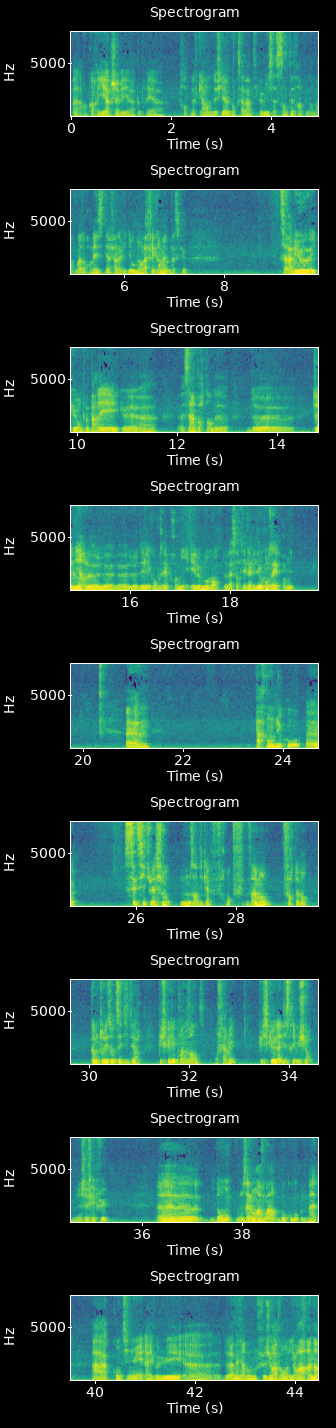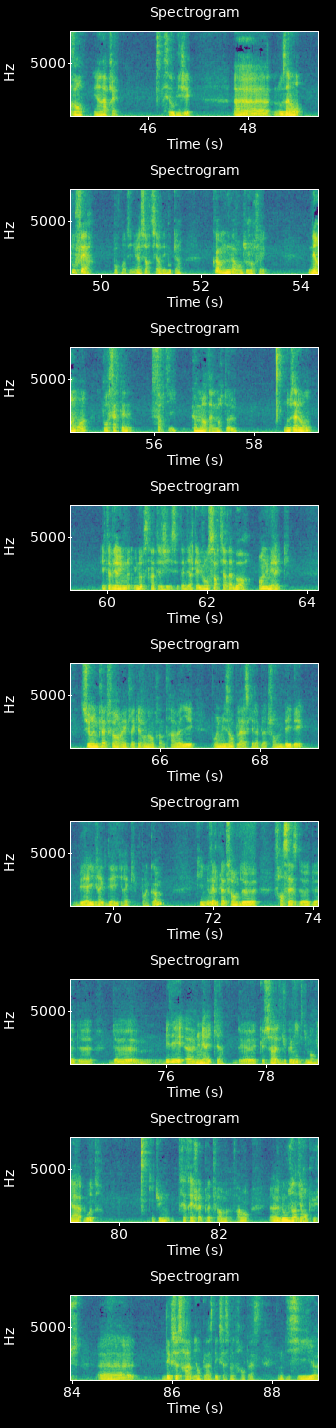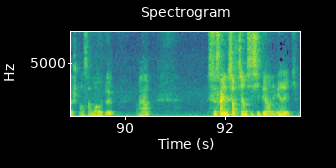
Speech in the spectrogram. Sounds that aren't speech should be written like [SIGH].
voilà, encore hier j'avais à peu près 39-40 de fièvre, donc ça va un petit peu mieux, ça se sent peut-être un peu dans ma voix, donc on a hésité à faire la vidéo, mais on l'a fait quand même parce que ça va mieux et qu'on peut parler et que euh, c'est important de, tenir le, délai qu'on vous avait promis et le moment de la sortie de la vidéo qu'on vous avait promis. Euh, par contre, du coup, euh, cette situation nous handicape vraiment fortement, comme tous les autres éditeurs, puisque les points de vente ont fermé, puisque la distribution ne se fait plus, euh, donc nous allons avoir beaucoup beaucoup de mal à continuer à évoluer euh, de la manière dont nous le faisions avant. Il y aura un avant et un après. C'est obligé. Euh, nous allons tout faire pour continuer à sortir des bouquins comme nous l'avons toujours fait. Néanmoins, pour certaines sorties, comme Mordan Mortal, nous allons établir une autre stratégie, c'est-à-dire qu'elles vont sortir d'abord en numérique, sur une plateforme avec laquelle on est en train de travailler pour une mise en place qui est la plateforme BD, bayday.com, qui est une nouvelle plateforme française de, de, BD euh, numérique, que ce soit du comics, du manga ou autre, qui est une très très chouette plateforme, vraiment. Euh, nous vous en dirons plus euh, dès que ce sera mis en place, dès que ça se mettra en place, donc d'ici, je pense, un mois ou deux. Voilà. Ce sera une sortie anticipée en numérique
